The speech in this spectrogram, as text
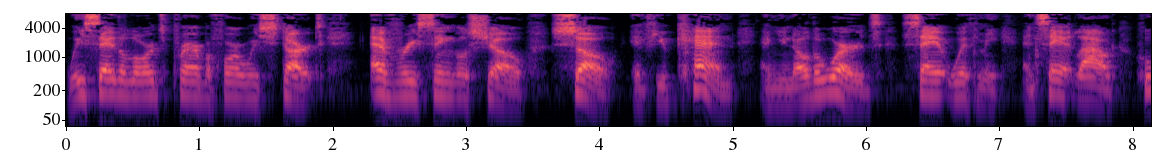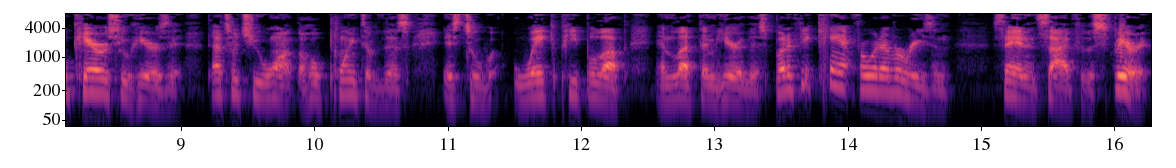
We say the Lord's Prayer before we start every single show. So, if you can and you know the words, say it with me and say it loud. Who cares who hears it? That's what you want. The whole point of this is to wake people up and let them hear this. But if you can't for whatever reason, say it inside for the spirit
